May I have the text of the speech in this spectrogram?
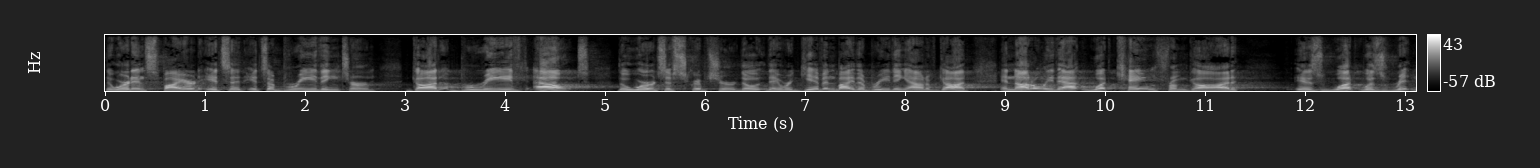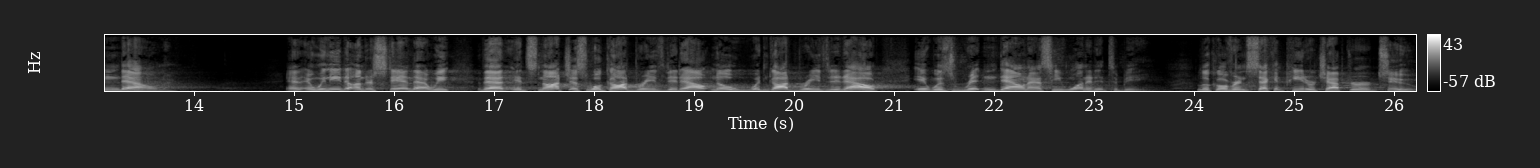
The word inspired, it's a, it's a breathing term. God breathed out the words of Scripture, though they were given by the breathing out of God. And not only that, what came from God is what was written down. And, and we need to understand that. We, that it's not just, well, God breathed it out. No, when God breathed it out, it was written down as He wanted it to be. Look over in 2 Peter chapter 2.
